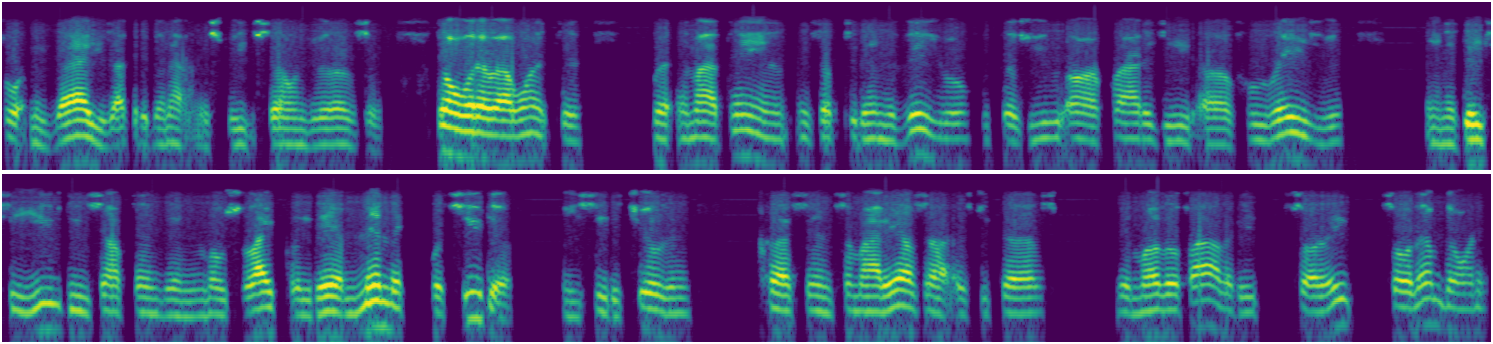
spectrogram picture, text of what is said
taught me values. I could have been out in the street selling drugs or doing whatever I wanted to, but in my opinion, it's up to the individual because you are a prodigy of who raised you. And if they see you do something, then most likely they'll mimic what you do. And you see the children cussing somebody else out, it's because their mother or father they saw they saw them doing it,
